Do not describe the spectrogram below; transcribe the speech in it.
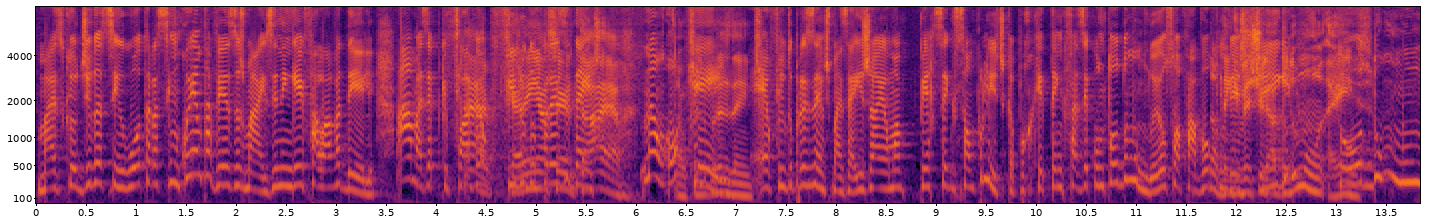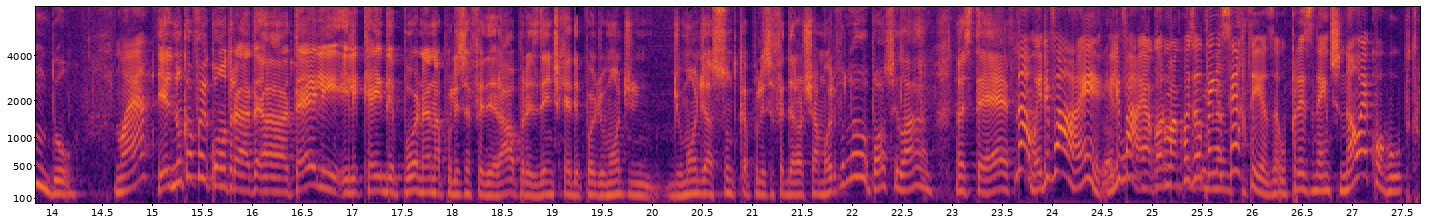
Mas o que eu digo assim, o outro era 50 vezes mais e ninguém falava dele. Ah, mas é porque Flávio é, é o filho do presidente. Acertar, é. Não, ok. É o filho do presidente. É o filho do presidente, mas aí já é uma perseguição política, porque tem que fazer com todo mundo. Eu sou a favor não, que tem que investigar todo mundo. É todo isso. mundo não é? E ele nunca foi contra, até ele, ele quer ir depor, né, na Polícia Federal, o presidente quer ir depor de um monte de, um monte de assunto que a Polícia Federal chamou. Ele falou, não, eu posso ir lá no STF. Não, ele vai, ele vai. Agora, uma coisa eu tenho certeza, o presidente não é corrupto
